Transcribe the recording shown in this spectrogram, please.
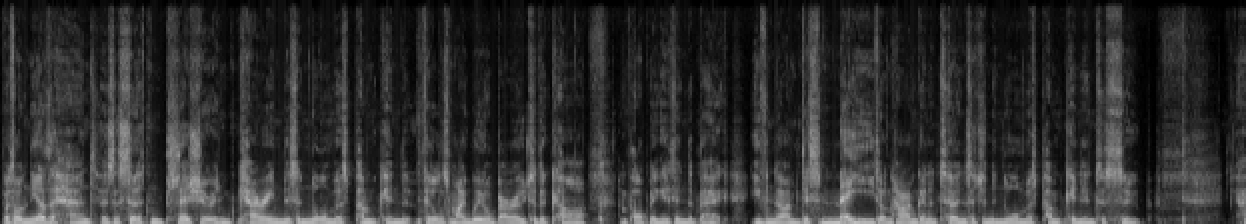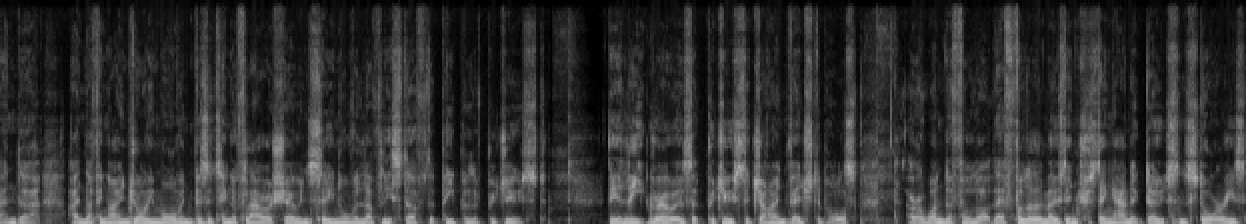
But on the other hand, there's a certain pleasure in carrying this enormous pumpkin that fills my wheelbarrow to the car and popping it in the back, even though I'm dismayed on how I'm going to turn such an enormous pumpkin into soup. And uh, I, nothing I enjoy more than visiting a flower show and seeing all the lovely stuff that people have produced. The elite growers that produce the giant vegetables are a wonderful lot. They're full of the most interesting anecdotes and stories.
